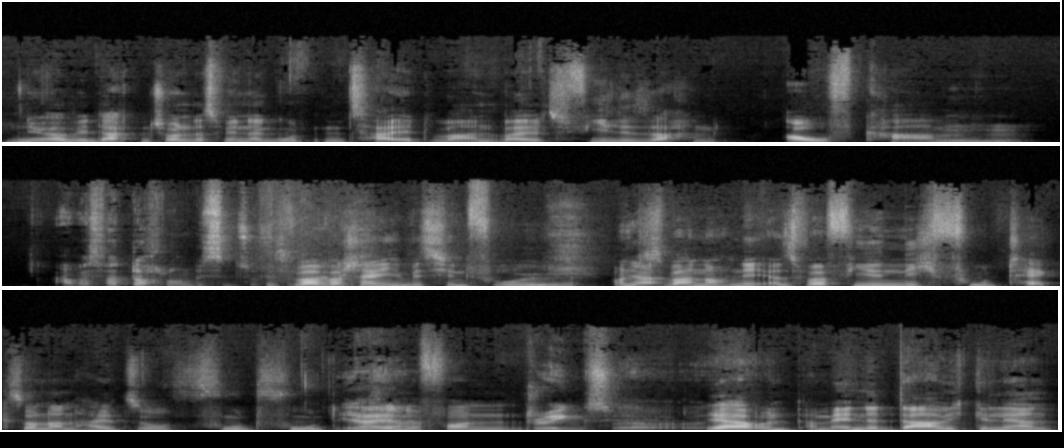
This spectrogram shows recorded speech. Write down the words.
Ja, wir dachten schon, dass wir in einer guten Zeit waren, weil es viele Sachen aufkamen. Mhm aber es war doch noch ein bisschen zu früh. Es war wahrscheinlich ein bisschen früh und ja. es war noch nicht, also es war viel nicht Food Tech, sondern halt so Food Food im ja, Sinne ja. von Drinks oder. Ja, und am Ende, da habe ich gelernt,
